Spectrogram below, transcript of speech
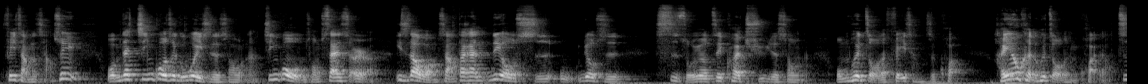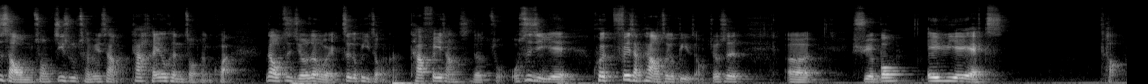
非常的长，所以我们在经过这个位置的时候呢，经过我们从三十二啊一直到往上大概六十五、六十四左右这块区域的时候呢，我们会走得非常之快，很有可能会走得很快的。至少我们从技术层面上，它很有可能走得很快。那我自己就认为这个币种呢，它非常值得做，我自己也会非常看好这个币种，就是呃雪崩 AVAX。好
